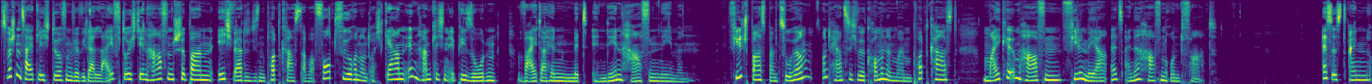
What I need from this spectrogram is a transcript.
Zwischenzeitlich dürfen wir wieder live durch den Hafen schippern. Ich werde diesen Podcast aber fortführen und euch gern in handlichen Episoden weiterhin mit in den Hafen nehmen. Viel Spaß beim Zuhören und herzlich willkommen in meinem Podcast Maike im Hafen viel mehr als eine Hafenrundfahrt. Es ist ein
